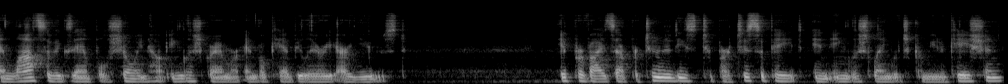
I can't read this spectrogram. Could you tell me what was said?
and lots of examples showing how English grammar and vocabulary are used. It provides opportunities to participate in English language communication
